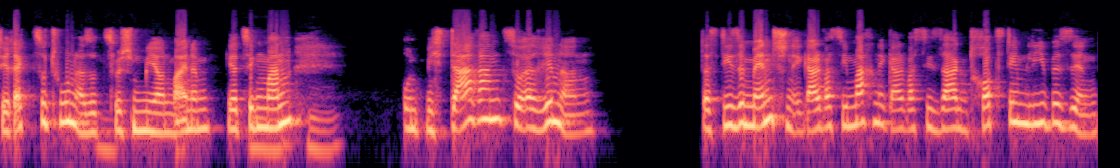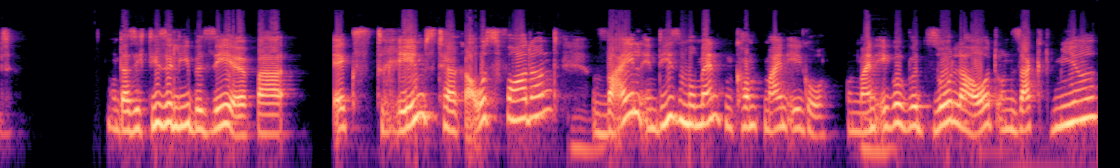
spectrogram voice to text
direkt zu tun, also mhm. zwischen mir und meinem jetzigen Mann. Mhm. Und mich daran zu erinnern, dass diese Menschen, egal was sie machen, egal was sie sagen, trotzdem Liebe sind. Und dass ich diese Liebe sehe, war extremst herausfordernd, mhm. weil in diesen Momenten kommt mein Ego. Und mein Ego wird so laut und sagt mir,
